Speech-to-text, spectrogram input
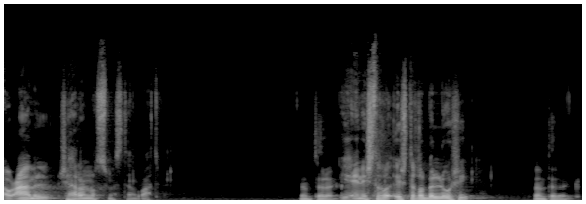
أو عامل شهرين ونص ما استلم راتبه فهمت عليك. يعني يشتغل يشتغل بلوشي؟ فهمت عليك.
